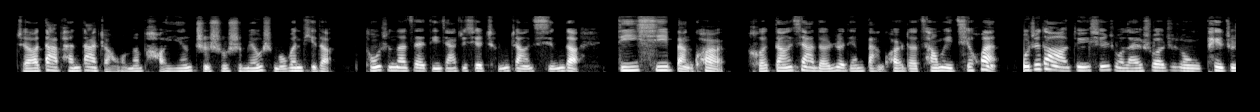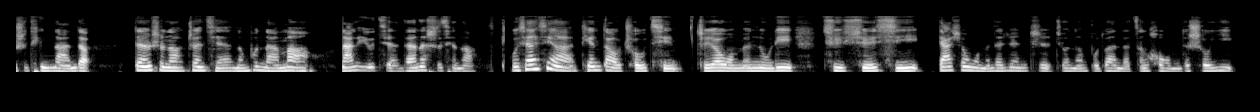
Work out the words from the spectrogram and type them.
只要大盘大涨，我们跑赢指数是没有什么问题的。同时呢，再叠加这些成长型的低息板块和当下的热点板块的仓位切换，我知道啊，对于新手来说，这种配置是挺难的。但是呢，赚钱能不难吗？哪里有简单的事情呢？我相信啊，天道酬勤，只要我们努力去学习，加深我们的认知，就能不断的增厚我们的收益。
